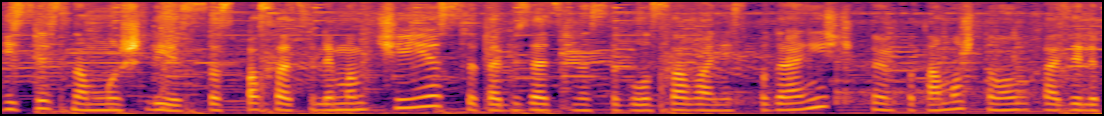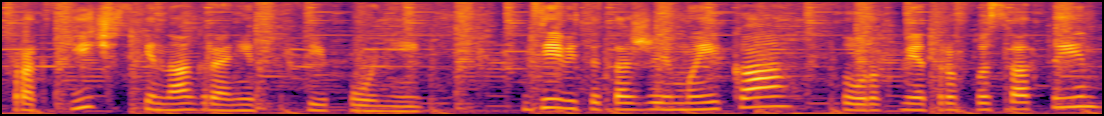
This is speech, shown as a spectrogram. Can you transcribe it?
естественно, мы шли со спасателем МЧС. Это обязательно согласование с пограничниками, потому что мы выходили практически на границу с Японией. 9 этажей маяка, 40 метров высоты,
